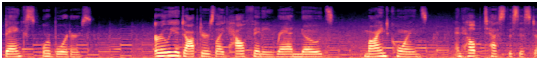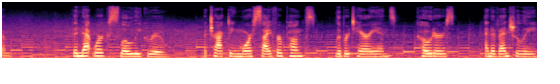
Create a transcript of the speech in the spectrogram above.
banks, or borders. Early adopters like Hal Finney ran nodes, mined coins, and helped test the system. The network slowly grew, attracting more cypherpunks, libertarians, coders, and eventually,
